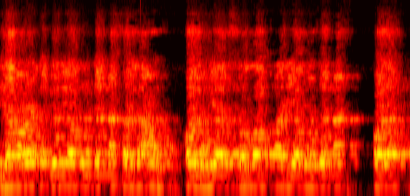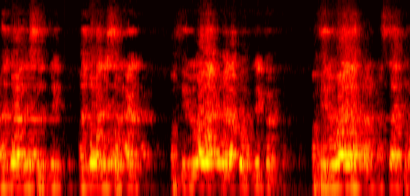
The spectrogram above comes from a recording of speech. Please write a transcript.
إذا مررتم برياض الجنة فارتعوا قالوا يا رسول الله ما رياض الجنة قال مجالس الذكر مجالس العلم وفي رواية حلق الذكر وفي رواية المساجد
